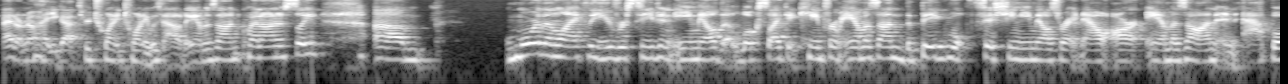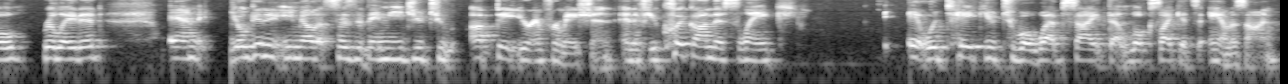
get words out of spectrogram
I don't know how you got through 2020 without Amazon, quite honestly. Um, more than likely, you've received an email that looks like it came from Amazon. The big phishing emails right now are Amazon and Apple related. And you'll get an email that says that they need you to update your information. And if you click on this link, it would take you to a website that looks like it's Amazon.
